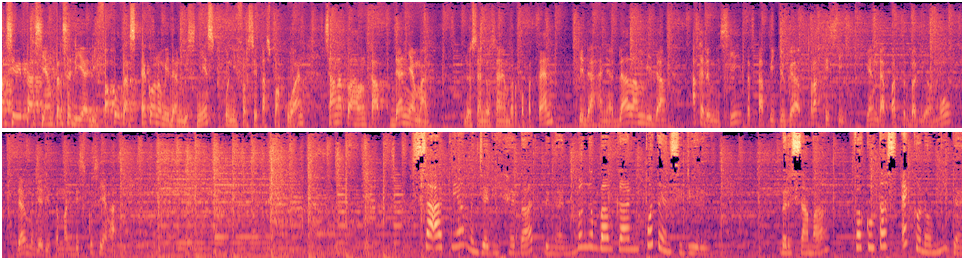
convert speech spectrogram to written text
Fasilitas yang tersedia di Fakultas Ekonomi dan Bisnis Universitas Pakuan sangatlah lengkap dan nyaman. Dosen-dosen yang berkompeten tidak hanya dalam bidang akademisi, tetapi juga praktisi yang dapat berbagi ilmu dan menjadi teman diskusi yang asik. Saatnya menjadi hebat dengan mengembangkan potensi diri. Bersama Fakultas Ekonomi dan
